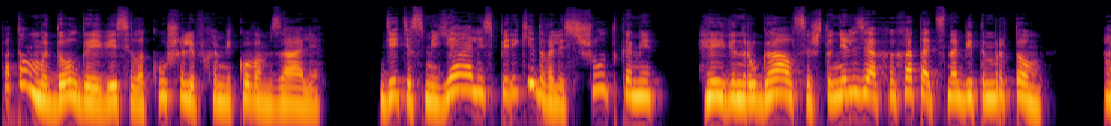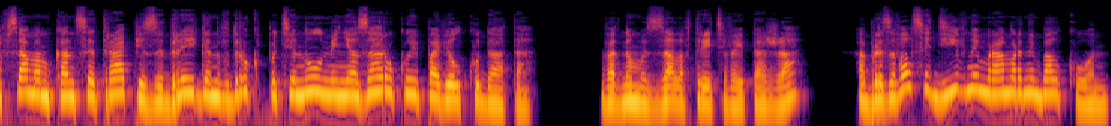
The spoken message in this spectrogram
Потом мы долго и весело кушали в хомяковом зале. Дети смеялись, перекидывались шутками. Эйвин ругался, что нельзя хохотать с набитым ртом. А в самом конце трапезы Дрейган вдруг потянул меня за руку и повел куда-то. В одном из залов третьего этажа образовался дивный мраморный балкон,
